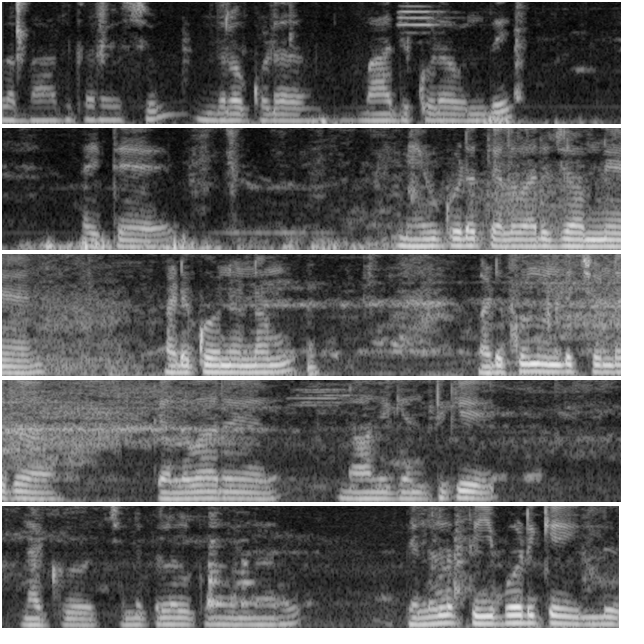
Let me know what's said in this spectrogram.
చాలా బాధకర విషయం. ఇందులో కూడా బాధ కూడా ఉంది. అయితే మేము కూడా తెల్లవారుజామునే పడుకొని ఉన్నాము పడుకొని ఉండిచుండగా తెల్లవారే నాలుగు గంటకి నాకు చిన్నపిల్లలు కూడా ఉన్నారు. పిల్లల తీబోడికే ఇల్లు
